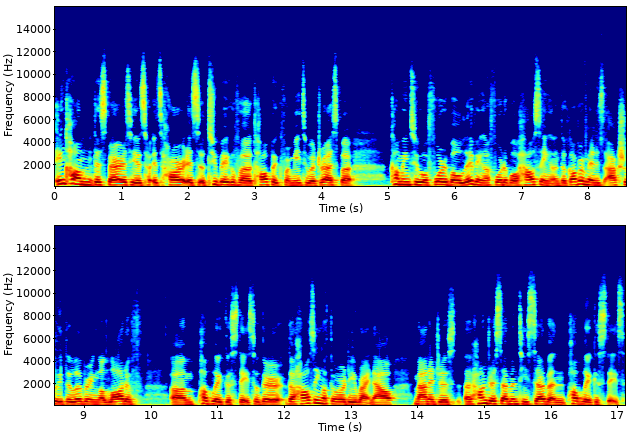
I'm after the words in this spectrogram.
income disparity is it's hard. It's too big of a topic for me to address, but coming to affordable living, affordable housing, and the government is actually delivering a lot of um, public estates. So the housing authority right now manages 177 public estates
